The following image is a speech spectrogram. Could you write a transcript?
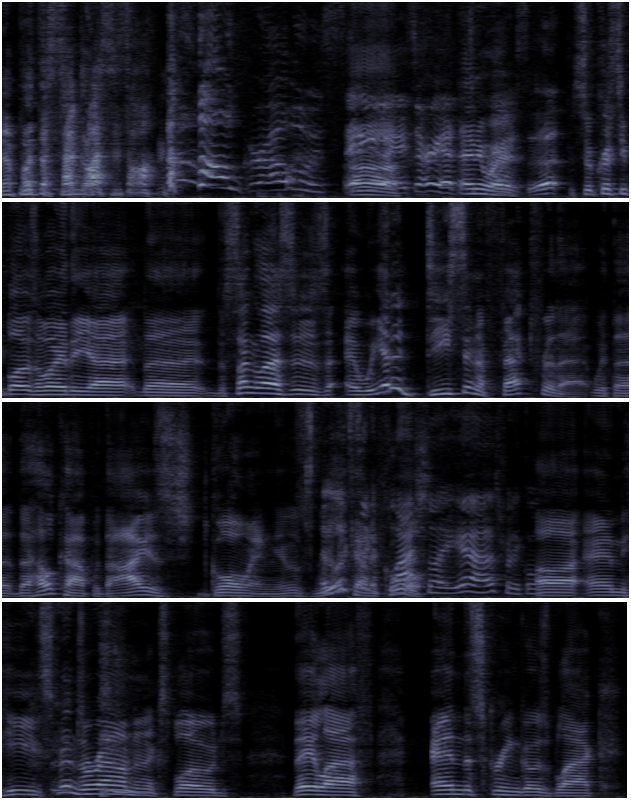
now put the sunglasses on. oh, gross. Anyway, sorry. I had to Uh, Anyway, gross. Ugh. so Kristy blows away the uh, the the sunglasses, and we get a decent effect for that with the the Hellcop with the eyes glowing. It was It really looks kind like of a cool. flashlight. Yeah, that's pretty cool. Uh, and he spins around and explodes. They laugh, and the screen goes black.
